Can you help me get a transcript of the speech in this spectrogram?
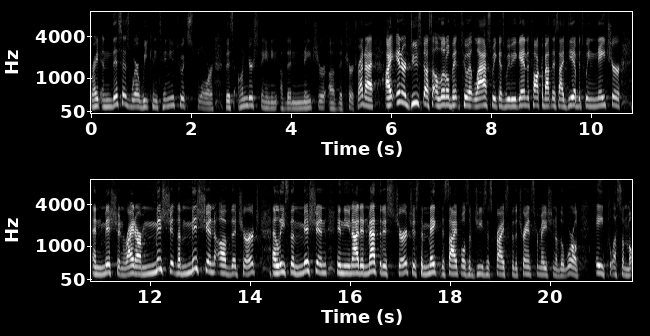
right? And this is where we continue to explore this understanding of the nature of the church, right? I, I introduced us a little bit to it last week as we began to talk about this idea between nature and mission, right? Our mission, the mission of the church, at least the mission in the United Methodist Church, is to make disciples of Jesus Christ for the transformation of the world. A plus on my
